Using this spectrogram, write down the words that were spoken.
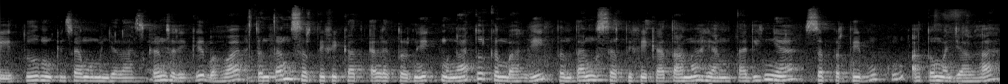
itu mungkin saya mau menjelaskan sedikit bahwa tentang sertifikat elektronik mengatur kembali tentang sertifikat tanah yang tadinya seperti buku atau majalah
